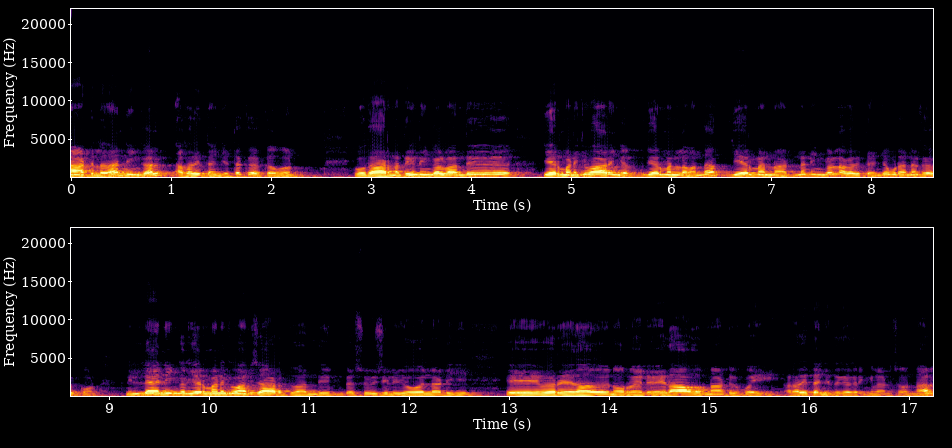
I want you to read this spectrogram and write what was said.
நாட்டில் தான் நீங்கள் அகதி தஞ்சத்தை கேட்க வேணும். இப்போ உதாரணத்துக்கு நீங்கள் வந்து ஜெர்மனிக்கு வாரீங்கள். ஜெர்மனியில் வந்தால் ஜெர்மன் நாட்டில் நீங்கள் அகதி தஞ்சம் உடனே கேட்கணும். இல்லை நீங்கள் ஜெர்மனுக்கு விசா எடுத்து வந்து இந்த சுவிசிலியோ இல்லாட்டி வேறு ஏதாவது நோர்வேலையோ ஏதாவது ஒரு நாட்டுக்கு போய் அகதி தஞ்சத்தை கேட்குறீங்களான்னு சொன்னால்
